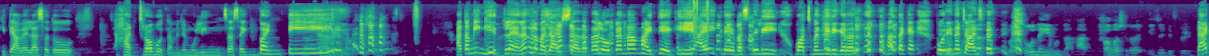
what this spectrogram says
की त्यावेळेला असा तो हार्टथ्रॉब होता म्हणजे मुलींचा असं एक बंटी आता मी घेतलंय ना तुला माझ्या आयुष्यात. आता लोकांना माहितीये की ही आहे इकडे बसलेली वॉचमनगिरी करत. आता काय पोरीना चान्स मुद्दा- तो नाहीये मुद्दा. हात असणं is a different that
